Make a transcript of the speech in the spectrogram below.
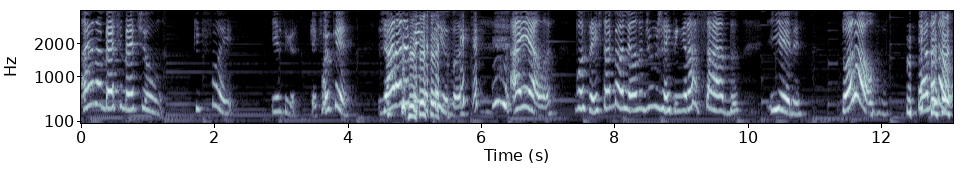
Aí a Annabeth mete um. O que, que foi? E ele fica. O que, que foi o quê? Já na defensiva. Aí ela. Você está me olhando de um jeito engraçado. E ele. Tô não. Nada não.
